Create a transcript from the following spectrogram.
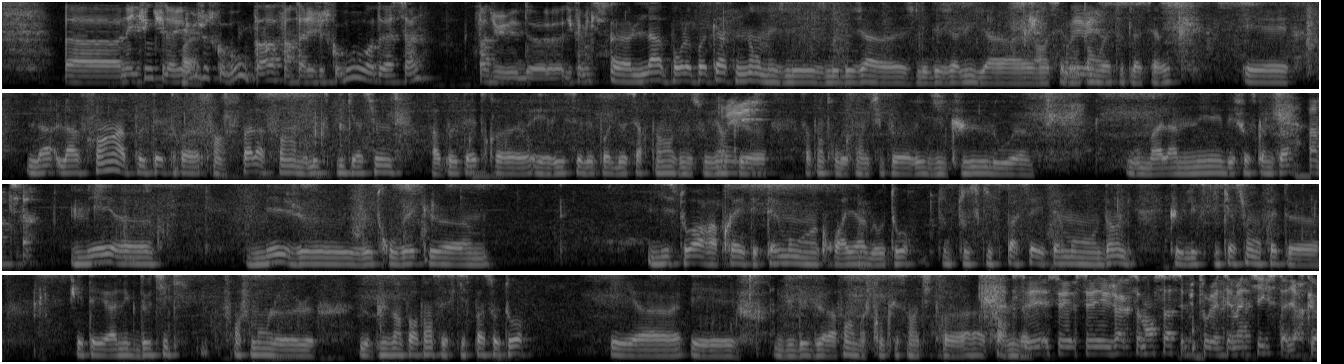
Euh, Nightwing, tu l'avais lu jusqu'au bout ou pas? Enfin, t'es allé jusqu'au bout de la série? Enfin, du, du comics? Euh, Là, pour le podcast, non, mais je l'ai déjà, euh, déjà lu il y a assez longtemps, toute la série. Et la, la fin a peut-être. Euh, enfin, pas la fin, mais l'explication a peut-être hérissé les poils de certains. Je me souviens que certains trouvaient ça un petit peu ridicule ou ou mal amené, des choses comme ça. Un petit... Mais, euh, mais je, je, trouvais que euh, l'histoire après était tellement incroyable autour, tout, tout, ce qui se passait est tellement dingue que l'explication en fait euh, était anecdotique. Franchement, le, le, le plus important c'est ce qui se passe autour. Et, euh, du début à la fin, moi je trouve que c'est un titre euh, formidable. C'est exactement ça, c'est plutôt les thématiques, c'est-à-dire que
